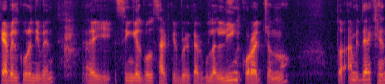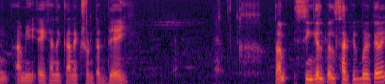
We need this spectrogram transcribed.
ক্যাবেল করে নেবেন এই সিঙ্গেল পোল সার্কিট ব্রেকারগুলো লিঙ্ক করার জন্য। তো আমি দেখেন, আমি এখানে কানেকশনটা দেই। তো আমি সিঙ্গেল পেল সার্কিট ব্রেকারের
